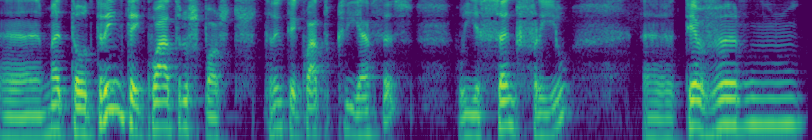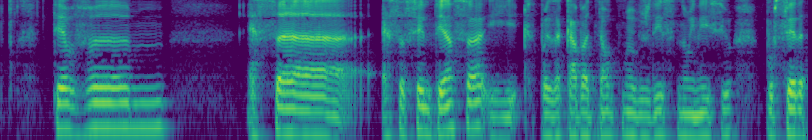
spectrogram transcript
Uh, matou 34 expostos, 34 crianças, ali a sangue frio. Uh, teve. Teve. essa, essa sentença e que depois acaba então, como eu vos disse no início, por ser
